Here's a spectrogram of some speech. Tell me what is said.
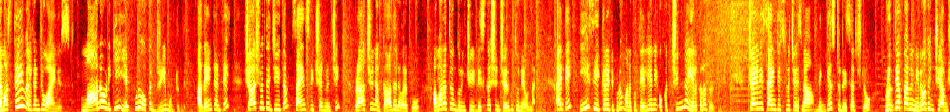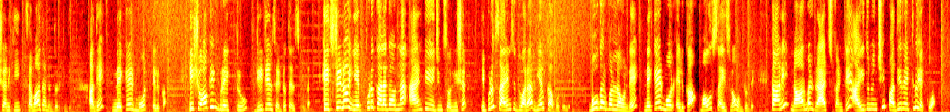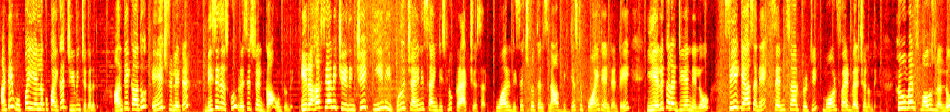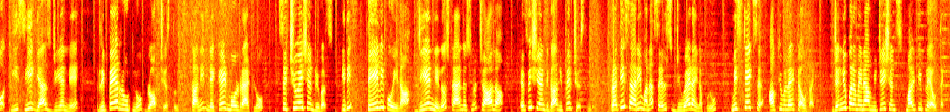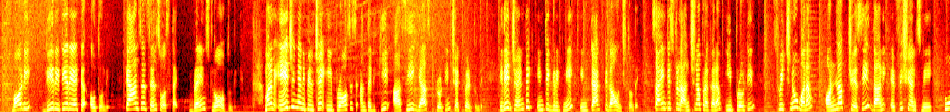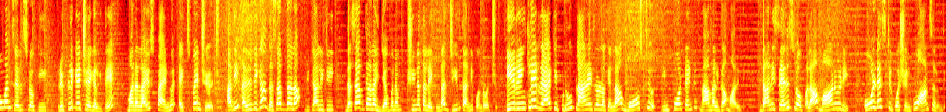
నమస్తే welcome to I news. మానవుడికి ఎప్పుడూ ఒక డ్రీమ్ ఉంటుంది. అదేంటంటే శాశ్వత జీవితం సైన్స్ ఫిక్షన్ నుంచి ప్రాచీన గాథల వరకు అమరత్వం గురించి డిస్కషన్ జరుగుతూనే ఉన్నాయి. అయితే ఈ సీక్రెట్ ఇప్పుడు మనకు తెలియని ఒక చిన్న ఎలుకలో దొరికింది. చైనీస్ సైంటిస్టులు చేసిన బిగ్గెస్ట్ రీసెర్చ్లో వృద్ధాప్యాన్ని నిరోధించే అంశానికి సమాధానం దొరికింది. అదే నెకెడ్ మోర్ ఎలుక. ఈ షాకింగ్ బ్రేక్ త్రూ డీటెయిల్స్ ఏంటో తెలుసుకుందాం. హిస్టరీలో ఎప్పుడు కలగా ఉన్న యాంటీ ఏజింగ్ సొల్యూషన్ ఇప్పుడు సైన్స్ ద్వారా రియల్ కాబోతుంది. భూగర్భంలో ఉండే నెకెడ్ మోల్ ఎలుక మౌస్ సైజ్లో ఉంటుంది. కానీ నార్మల్ ర్యాట్స్ కంటే ఐదు నుంచి పది రెట్లు ఎక్కువ. అంటే ముప్పై ఏళ్ళకు పైగా జీవించగలదు. అంతేకాదు ఏజ్ రిలేటెడ్ డిసీజెస్కు రెసిస్టెంట్గా ఉంటుంది. ఈ రహస్యాన్ని ఛేదించి కీని ఇప్పుడు చైనీస్ సైంటిస్టులు క్రాక్ చేశారు. వారి రీసెర్చ్లో తెలిసిన బిగ్గెస్ట్ పాయింట్ ఏంటంటే ఈ ఎలుకల డిఎన్ఏలో సి గ్యాస్ అనే సెన్సార్ ప్రోటీన్ మోడిఫైడ్ వెర్షన్ ఉంది. హ్యూమన్స్ మౌజ్లలో ఈ సి గ్యాస్ డిఎన్ఏ రిపేర్ రూట్ను బ్లాక్ చేస్తుంది. కానీ నెకెడ్ మోల్ ర్యాట్లో సిచ్యువేషన్ రివర్స్. ఇది తేలిపోయిన డిఎన్ఏలో స్టాండర్డ్స్ను చాలా ఎఫిషియెంట్గా రిపేర్ చేస్తుంది. ప్రతిసారి మన సెల్స్ డివైడ్ అయినప్పుడు మిస్టేక్స్ అక్యుములేట్ అవుతాయి. జన్యుపరమైన మ్యుటేషన్స్ మల్టిప్లై అవుతాయి. బాడీ డీరిటీరియేట్ అవుతుంది. క్యాన్సర్ సెల్స్ వస్తాయి. బ్రెయిన్ స్లో అవుతుంది. మనం ఏజింగ్ అని పిలిచే ఈ ప్రాసెస్ అంతటికీ ఆ సీ గ్యాస్ ప్రోటీన్ చెక్ పెడుతుంది. ఇది జెనెటిక్ ఇంటిగ్రిటీని ఇంటాక్ట్గా ఉంచుతుంది. సైంటిస్టుల అంచనా ప్రకారం ఈ ప్రోటీన్ స్విచ్ను మనం అన్లాక్ చేసి దాని ఎఫిషియన్సీని హ్యూమన్ సెల్స్లోకి రిప్లికేట్ చేయగలిగితే మన లైఫ్ స్పాన్ను ఎక్స్పెండ్ చేయొచ్చు. అది హెల్దీగా దశాబ్దాల విటాలిటీ దశాబ్దాల యవ్వనం క్షీణత లేకుండా జీవితాన్ని పొందవచ్చు. ఈ రింక్లేర్ ర్యాట్ ఇప్పుడు ప్లానెట్ లోకెల్లా మోస్ట్ ఇంపార్టెంట్ మ్యామల్గా మారింది. దాని సెల్స్ లోపల మానవుడి ఓల్డెస్ట్ క్వశ్చన్కు ఆన్సర్ ఉంది.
